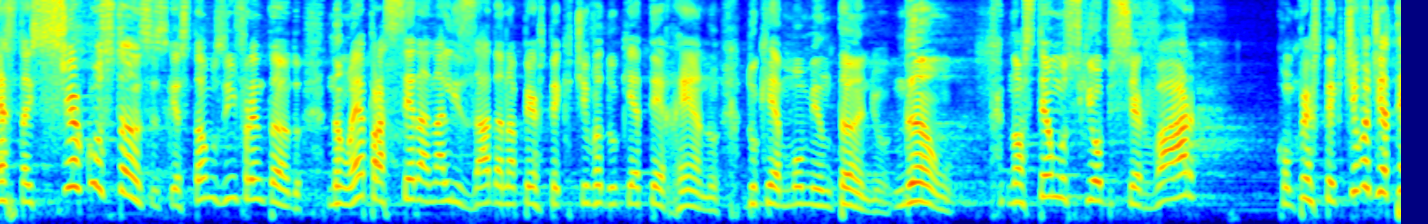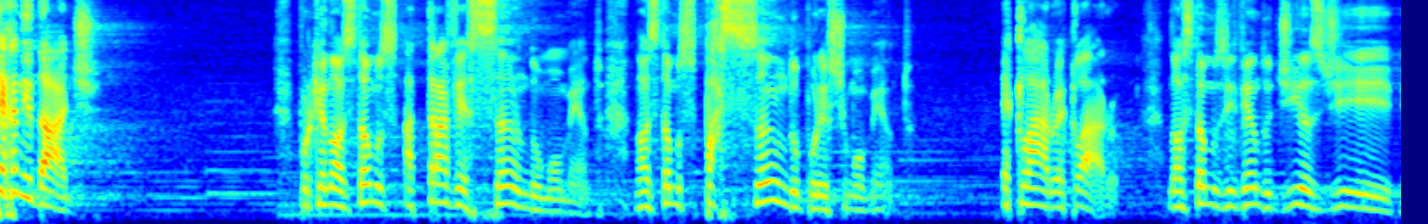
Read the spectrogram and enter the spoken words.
Estas circunstâncias que estamos enfrentando não é para ser analisada na perspectiva do que é terreno, do que é momentâneo. Não. Nós temos que observar com perspectiva de eternidade. Porque nós estamos atravessando um momento, nós estamos passando por este momento. É claro, é claro. Nós estamos vivendo dias de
